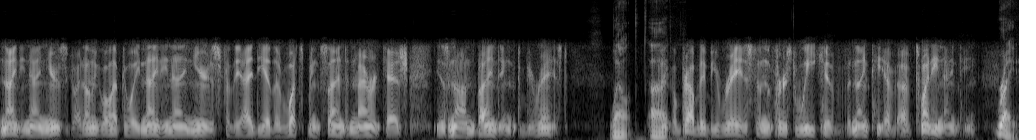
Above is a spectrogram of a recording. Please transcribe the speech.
99 years ago. I don't think we'll have to wait 99 years for the idea that what's being signed in Marrakesh is non-binding to be raised. Well, uh, it'll probably be raised in the first week of, 19, of, of 2019. Right,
